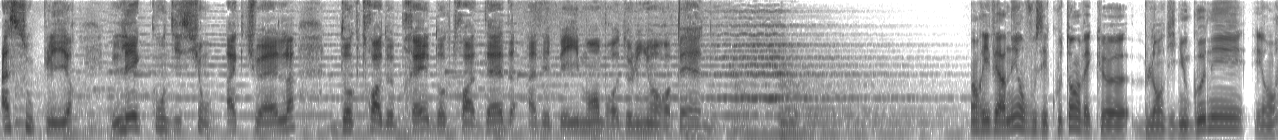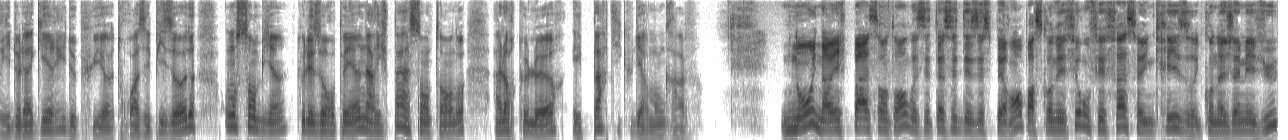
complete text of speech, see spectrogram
assouplir les conditions actuelles d'octroi de prêts, d'octroi d'aide à des pays membres de l'Union européenne. Henri Vernet, en vous écoutant avec euh, Blandine Hugonnet et Henri Delaguéry depuis euh, trois épisodes, on sent bien que les Européens n'arrivent pas à s'entendre alors que l'heure est particulièrement grave. Non, ils n'arrivent pas à s'entendre et c'est assez désespérant parce qu'en effet, on fait face à une crise qu'on n'a jamais vue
